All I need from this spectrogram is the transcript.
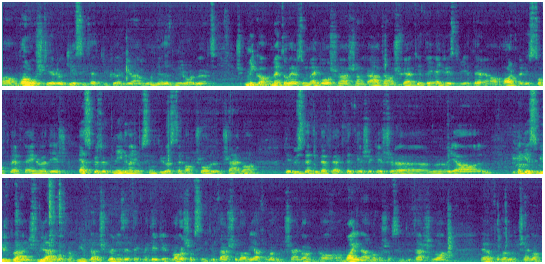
a valós térről készített tükörvilág, úgynevezett mirrorworks. És mik a metaverzum megvalósulásának általános feltételei? Egyrészt ugye a hardware és szoftver fejlődés, eszközök még nagyobb szintű összekapcsoltsága, ugye üzleti befektetések és ugye a egész virtuális világoknak, virtuális környezeteknek egy magasabb szintű társadalmi elfogadottsága, a mainál magasabb szintű társadalmi elfogadottsága.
